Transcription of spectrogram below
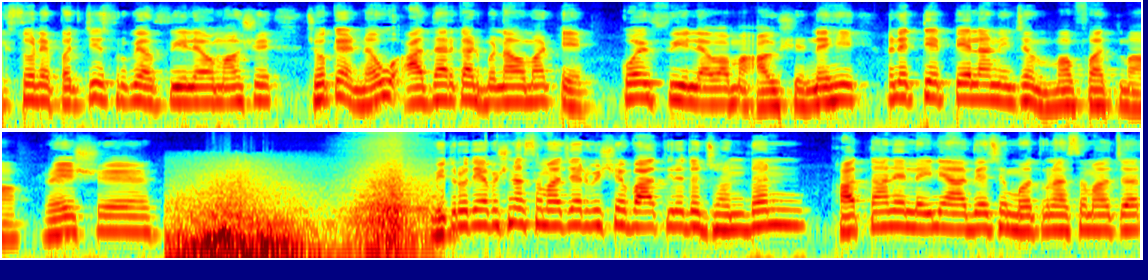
એકસો ને પચીસ રૂપિયા ફી લેવામાં આવશે. જોકે નવું આધાર કાર્ડ બનાવવા માટે કોઈ ફી લેવામાં આવશે નહીં અને તે પહેલાંની જેમ મફતમાં રહેશે. મિત્રો, તે પછીના સમાચાર વિશે વાત કરીએ તો જનધન ખાતાને લઈને આવ્યા છે મહત્વના સમાચાર.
